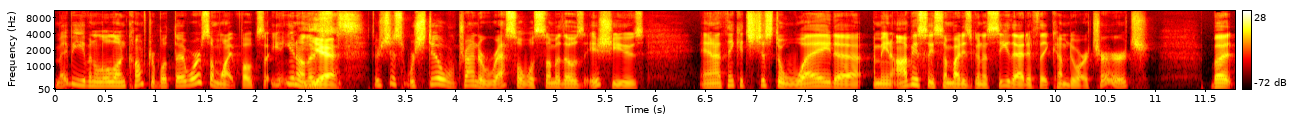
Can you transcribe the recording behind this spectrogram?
maybe even a little uncomfortable. There were some white folks, that, you, you know, there's, Yes. there's just we're still trying to wrestle with some of those issues, and I think it's just a way to. I mean, obviously somebody's going to see that if they come to our church, but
